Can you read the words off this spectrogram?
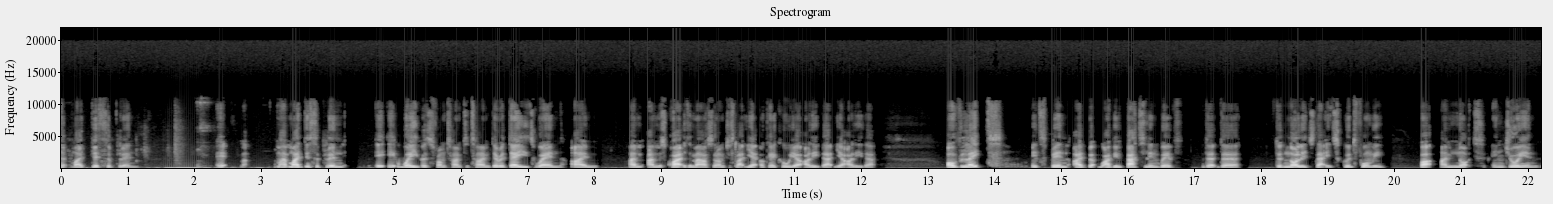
my discipline, it, my my discipline, it, it wavers from time to time. There are days when I'm I'm I'm as quiet as a mouse, and I'm just like, yeah, okay, cool, yeah, I'll eat that, yeah, I'll eat that. Of late, it's been I've I've been battling with the the the knowledge that it's good for me, but I'm not enjoying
